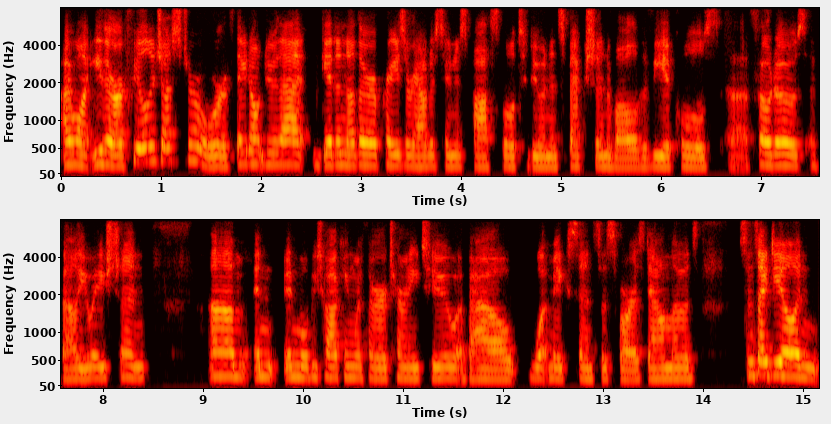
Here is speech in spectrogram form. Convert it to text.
I want either our field adjuster or if they don't do that, get another appraiser out as soon as possible to do an inspection of all of the vehicles, uh, photos, evaluation, um, and, and we'll be talking with our attorney too about what makes sense as far as downloads. Since I deal in,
